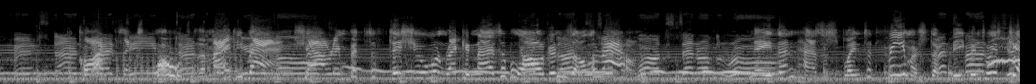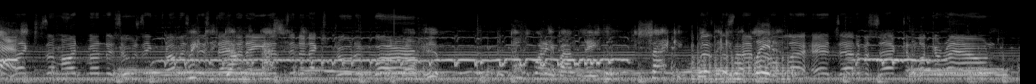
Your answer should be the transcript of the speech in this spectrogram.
The corpse explodes with a mighty bang, showering bits of tissue and recognizable organs all around. The center of the room. Nathan has a splintered femur stuck deep into his Like chest. some ointment is oozing from his Quickly down the passage. in an extruded What about worm. him? Don't worry about Nathan. He's psychic. We'll pick him up Businessmen pull later. their heads out of a sack and look around.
